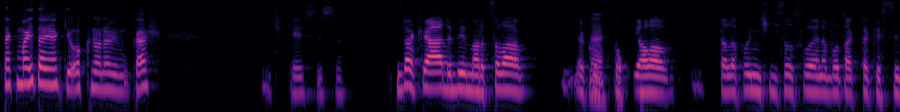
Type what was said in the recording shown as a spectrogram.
Tak mají tady nějaký okno, nevím, ukaž? Počkej, si se... Tak já, kdyby Marcela jako ne. posílala telefonní číslo svoje nebo tak, tak jestli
